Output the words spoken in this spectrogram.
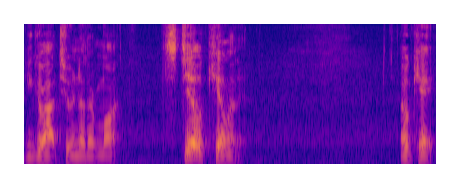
You go out to another month. Still killing it. Okay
